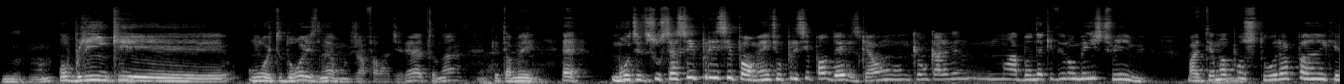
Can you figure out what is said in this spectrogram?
Uhum. o Blink 182, né? Vamos já falar direto, né? Que também é um monte de sucesso e principalmente o principal deles, que é um, que é um cara, uma banda que virou mainstream. Mas tem uma postura punk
